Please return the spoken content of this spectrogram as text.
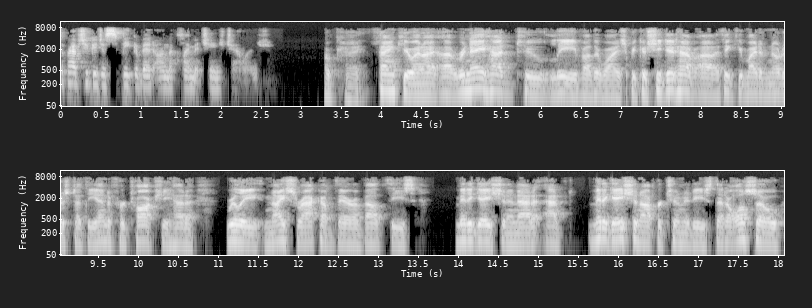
So perhaps you could just speak a bit on the climate change challenge. Okay, thank you. And I, uh, Renee had to leave otherwise because she did have, uh, I think you might have noticed at the end of her talk, she had a really nice rack up there about these mitigation and ad, ad, mitigation opportunities that also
